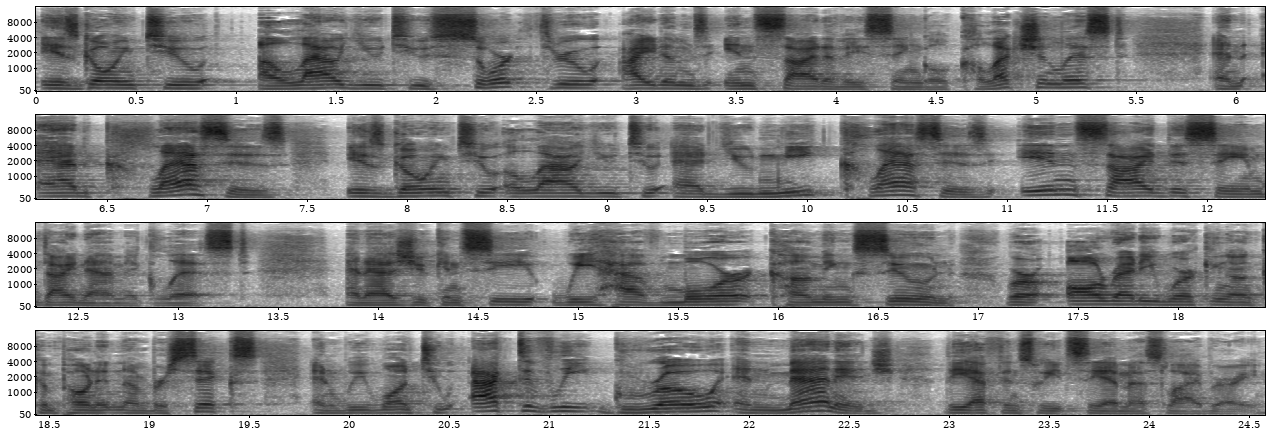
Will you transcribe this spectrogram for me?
is going to allow you to sort through items inside of a single collection list. And add classes is going to allow you to add unique classes inside the same dynamic list. And as you can see, we have more coming soon. We're already working on component number six, and we want to actively grow and manage the Effin Suite CMS library.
